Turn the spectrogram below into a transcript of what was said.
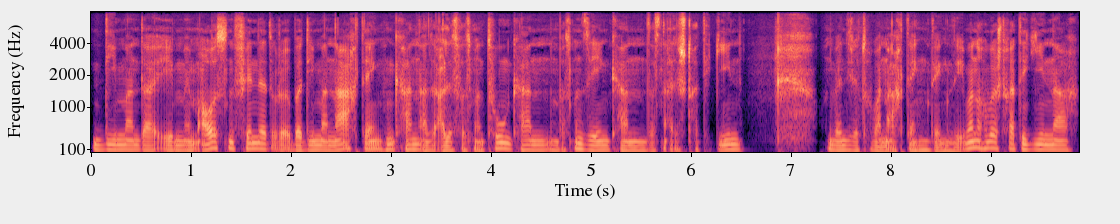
die man da eben im Außen findet oder über die man nachdenken kann. Also alles, was man tun kann, was man sehen kann, das sind alles Strategien. Und wenn Sie darüber nachdenken, denken Sie immer noch über Strategien nach.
